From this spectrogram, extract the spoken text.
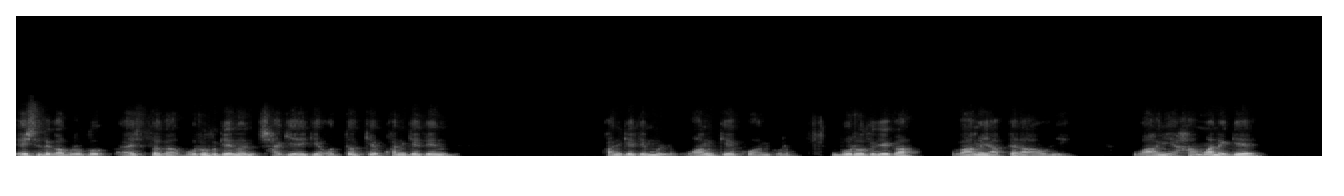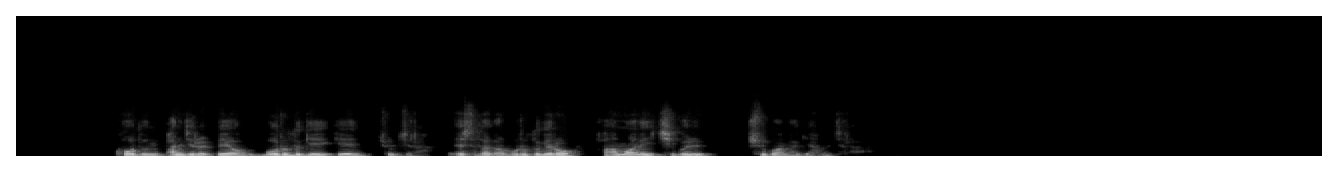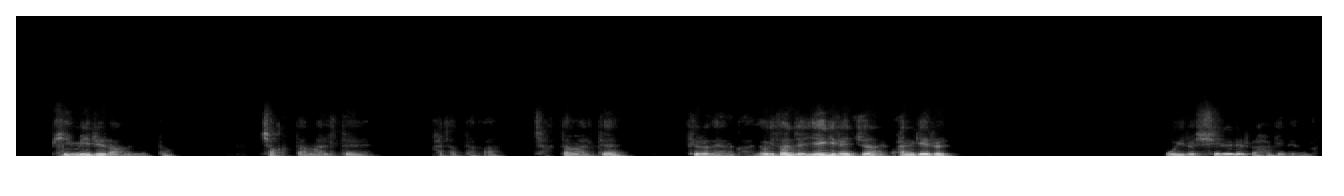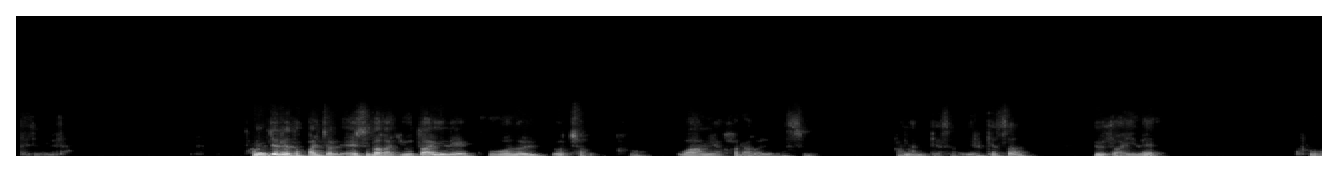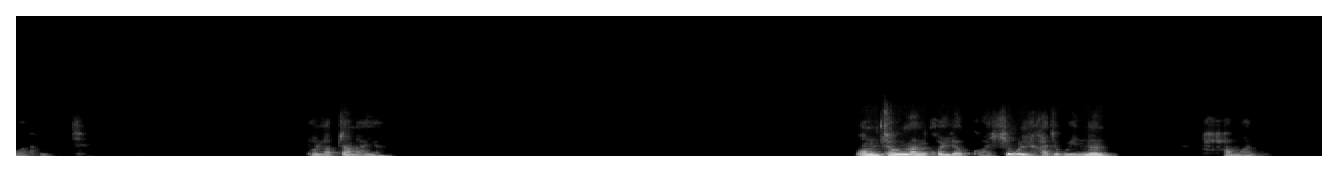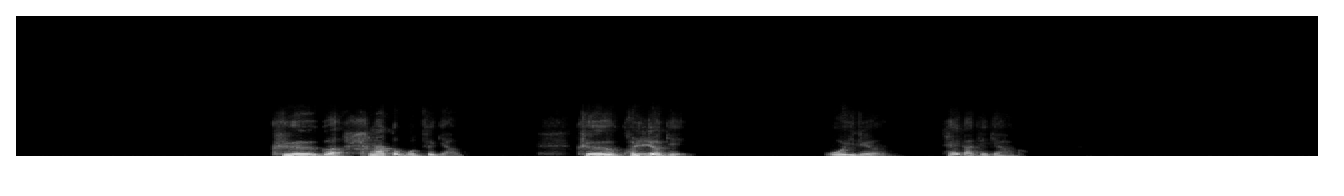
에스더가 모르드 에스더가 모르드게는 자기에게 어떻게 관계된 관계됨을 왕께 구한 거로 모르드게가 왕의 앞에 나오니 왕이 하만에게 거둔 반지를 빼어 모르드게에게 준지라. 에스더가 모르드게로 하만의 집을 주관하게 하는지라. 비밀이라는 것도 적당할 때 가졌다가 적당할 때 드러내는 거. 여기서 이제 얘기를 해주잖아요. 관계를 오히려 신뢰를 하게 되는 것들입니다. 3절에서 8절 에스더가 유다인의 구원을 요청하고 왕의 허락을 받습니다. 하나님께서 이렇게 해서 유다인의 구원한 거지. 놀랍잖아요. 엄청난 권력과 힘을 가지고 있는 하만. 그거 하나도 못 쓰게 하고 그 권력이 오히려 해가 되게 하고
